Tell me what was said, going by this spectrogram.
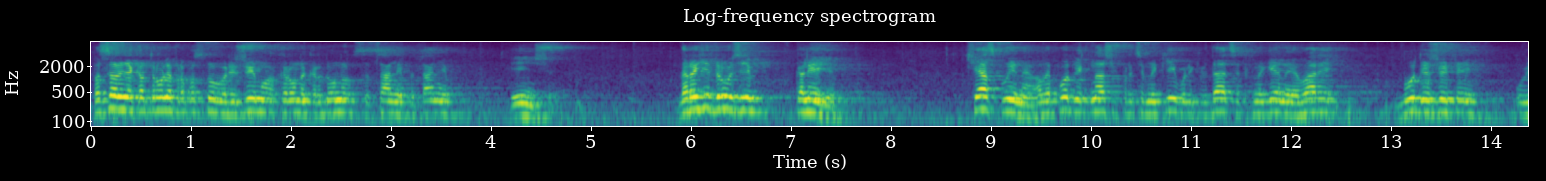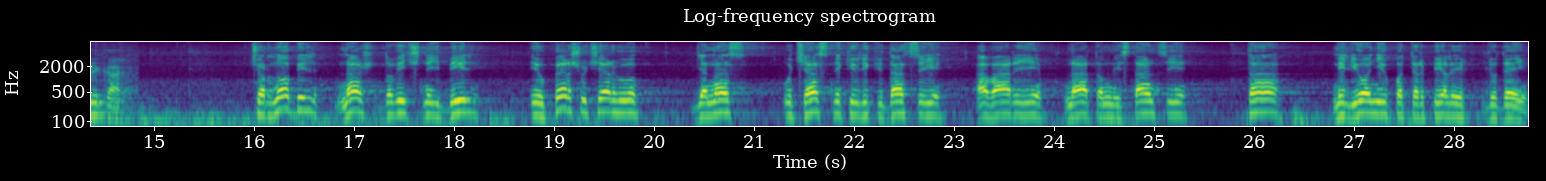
посилення контролю пропускного режиму, охорона кордону, соціальні питання і інше. Дорогі друзі, колеги, час плине, але подвиг наших працівників у ліквідації техногенної аварії буде жити у віках. Чорнобиль наш довічний біль, і в першу чергу для нас, учасників ліквідації аварії на атомній станції та мільйонів потерпілих людей.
